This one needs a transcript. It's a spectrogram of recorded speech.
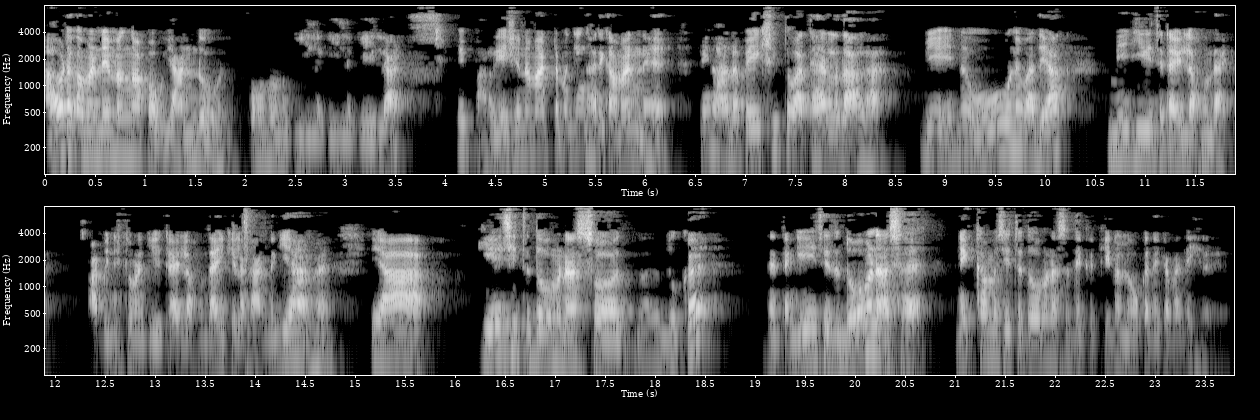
ආවට කමන්නේ මං ආපහු යන්න ඕනේ. කොහොමම ගිහිල්ලා ගිහිල්ලා ගිහිල්ලා මේ පරිේශන මට්ටමකින් හරි කමන්නේ මේක අනපේක්ෂිතව අතහැරලා දාලා මේ එන ඕන වදයක් මේ ජීවිතයට ඇවිල්ලා හොඳයි. අබිනිෂ්ඨම ජීවිතයට ඇවිල්ලා හොඳයි කියලා ගන්න ගියාම එයා ගේසිත දෝමනසෝ දුක නැත්නම් ගේසිත දෝමනස නෙක්ඛම්සිත දෝමනස දෙක කියන ලෝක දෙක මැද හිර වෙනවා.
